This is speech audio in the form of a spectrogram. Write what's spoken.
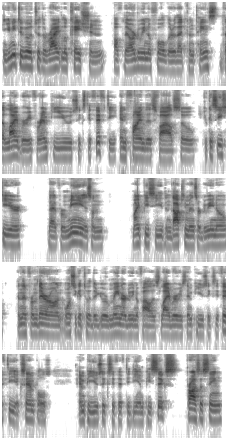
and you need to go to the right location of the Arduino folder that contains the library for MPU 6050 and find this file. So you can see here that for me is on my PC, then Documents, Arduino, and then from there on, once you get to the, your main Arduino file is libraries MPU 6050, examples, MPU 6050 DMP6, processing,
